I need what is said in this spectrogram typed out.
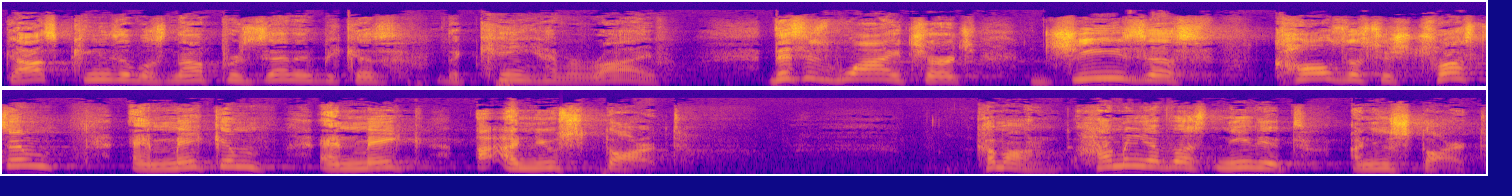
God's kingdom was not presented because the king had arrived. This is why, church, Jesus calls us to trust him and make him and make a, new start. Come on, how many of us needed a new start?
